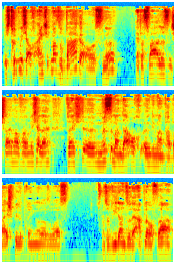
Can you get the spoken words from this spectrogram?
ich drücke mich auch eigentlich immer so vage aus, ne? Ja, das war alles, ich war immer auf mich allein. Vielleicht äh, müsste man da auch irgendwie mal ein paar Beispiele bringen oder sowas. Also wie dann so der Ablauf war.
